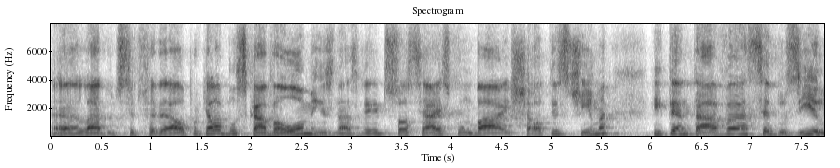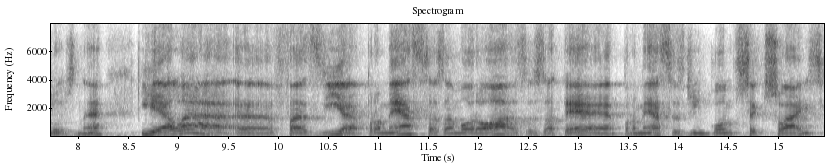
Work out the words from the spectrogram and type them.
uh, lá do Distrito Federal porque ela buscava homens nas redes sociais com baixa autoestima e tentava seduzi-los, né? E ela uh, fazia promessas amorosas, até promessas de encontros sexuais,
